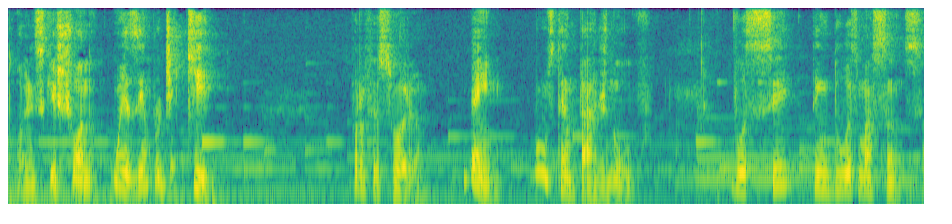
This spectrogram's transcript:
Doris questiona: Um exemplo de quê? Professora: Bem, vamos tentar de novo. Você tem duas maçãs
